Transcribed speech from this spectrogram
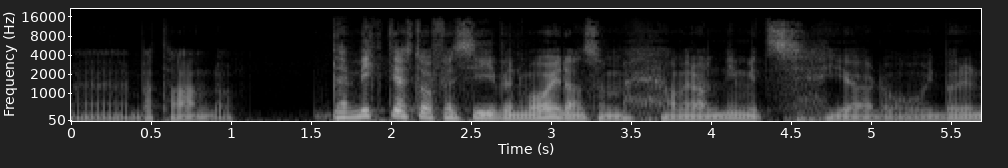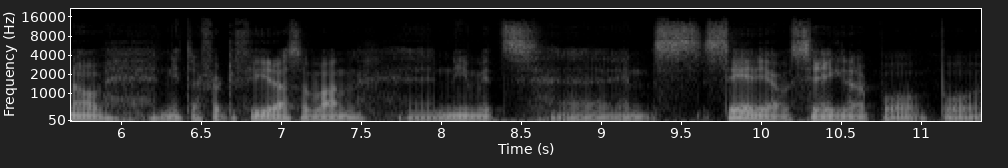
eh, Bataan då. Den viktigaste offensiven var ju den som amiral Nimitz gör då. Och I början av 1944 så vann eh, Nimitz eh, en serie av segrar på, på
